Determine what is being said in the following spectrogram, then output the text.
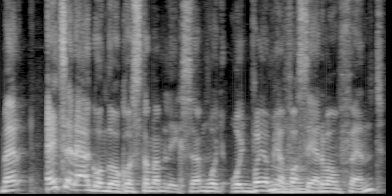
Mert egyszer elgondolkoztam, emlékszem, hogy, hogy vajon mi a faszér van fent,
